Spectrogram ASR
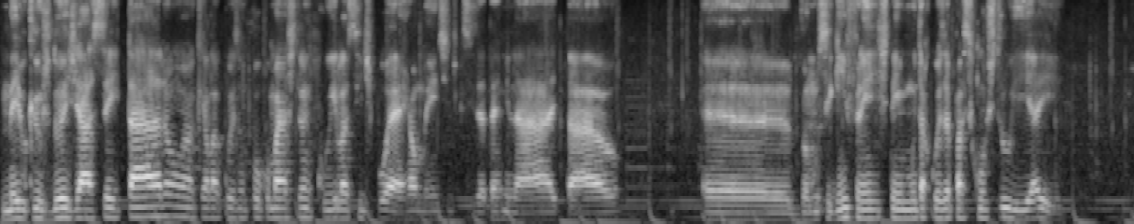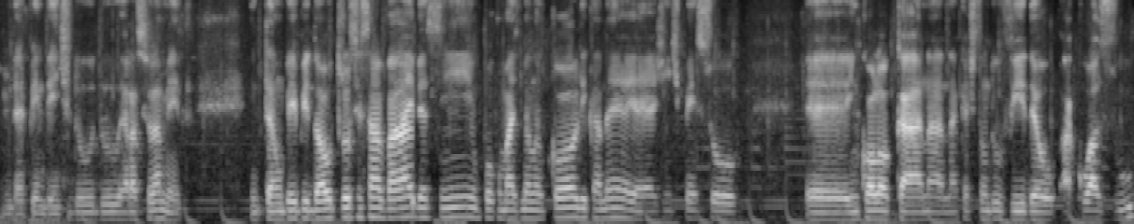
meio que os dois já aceitaram aquela coisa um pouco mais tranquila, assim, tipo, é, realmente a gente precisa terminar e tal. É, vamos seguir em frente, tem muita coisa para se construir aí, independente do, do relacionamento. Então, Baby Doll trouxe essa vibe, assim, um pouco mais melancólica, né? E a gente pensou é, em colocar na, na questão do vídeo a cor azul,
